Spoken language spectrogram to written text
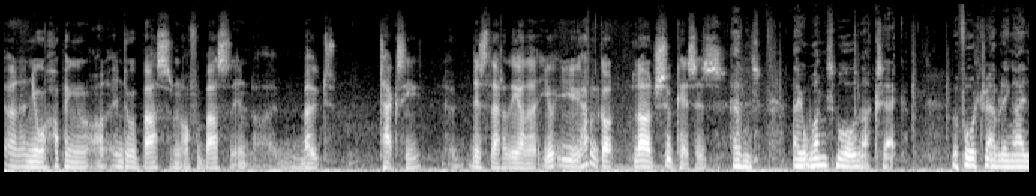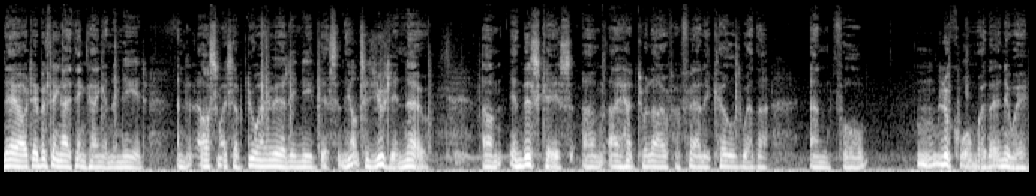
and, you're hopping into a bus and off a bus, in uh, boat, taxi, this, that, or the other. You you haven't got large suitcases. Heavens. I got one small rucksack. Before travelling, I lay out everything I think I'm going to need and ask myself, do I really need this? And the answer is usually no. Um, in this case, um, I had to allow for fairly cold weather and for mm, lukewarm weather anyway.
